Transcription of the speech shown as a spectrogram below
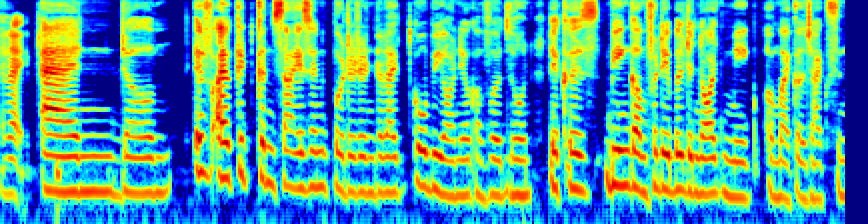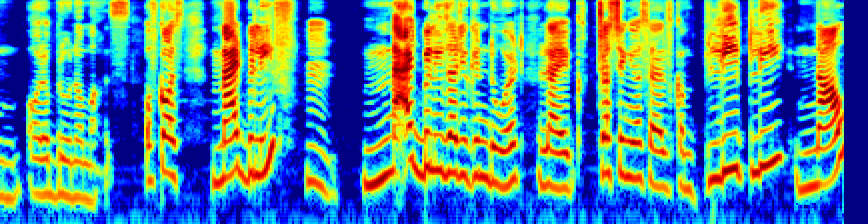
Right. And um, if I could concise and put it into like go beyond your comfort zone because being comfortable did not make a Michael Jackson or a Bruno Mars. Of course, mad belief, Hmm mad belief that you can do it, like trusting yourself completely now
